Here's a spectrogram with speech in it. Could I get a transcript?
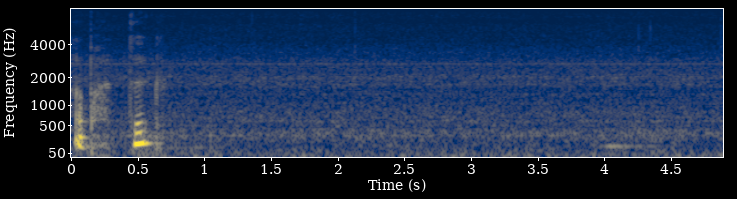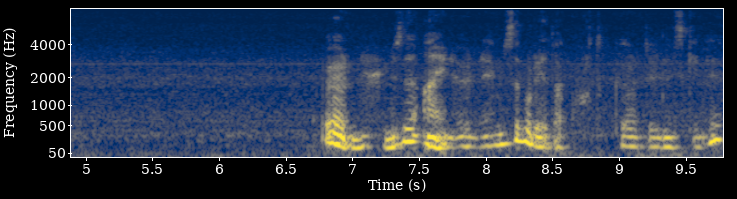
kapattık. Örneğimizi aynı örneğimizi buraya da kurduk. Gördüğünüz gibi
